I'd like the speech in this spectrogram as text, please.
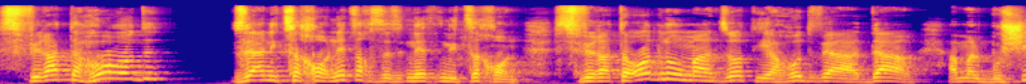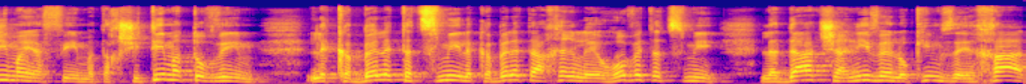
ספירת ההוד זה הניצחון, נצח זה ניצחון. ספירת ההוד לעומת זאת היא ההוד וההדר, המלבושים היפים, התכשיטים הטובים, לקבל את עצמי, לקבל את האחר, לאהוב את עצמי, לדעת שאני ואלוקים זה אחד,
